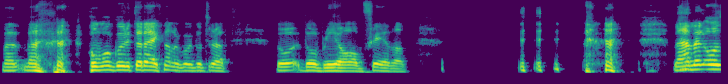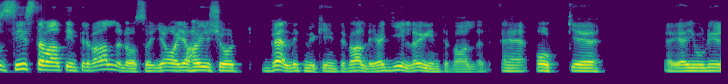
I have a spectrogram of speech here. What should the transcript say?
men, men om hon går ut och räknar någon gång, då tror jag att då, då blir jag avskedad. nej, men och sist av allt intervaller då, så ja, jag har ju kört väldigt mycket intervaller. Jag gillar ju intervaller eh, och eh, jag gjorde ju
